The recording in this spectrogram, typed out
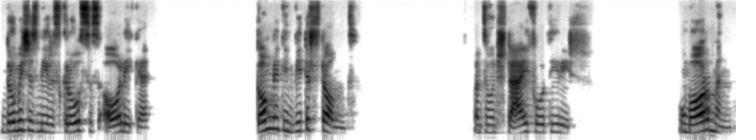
Und darum ist es mir ein grosses Anliegen, Gang nicht in Widerstand, wenn so ein Stein vor dir ist. Umarmen.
